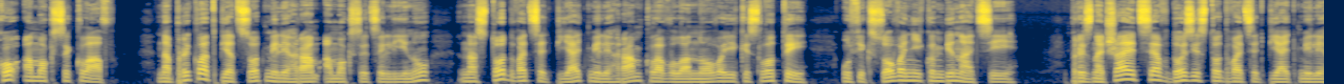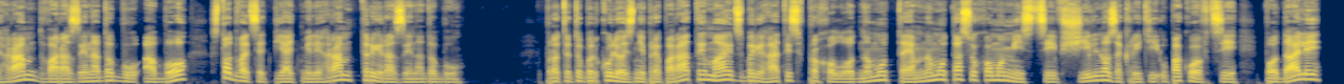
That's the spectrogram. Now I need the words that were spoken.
коамоксиклав, наприклад, 500 мг амоксициліну на 125 мг клавуланової кислоти у фіксованій комбінації. Призначається в дозі 125 мг 2 рази на добу або 125 мг 3 рази на добу. Протитуберкульозні препарати мають зберігатись в прохолодному, темному та сухому місці в щільно закритій упаковці, подалі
